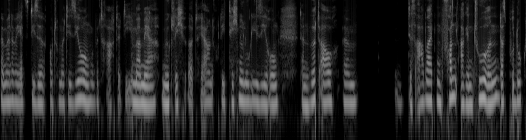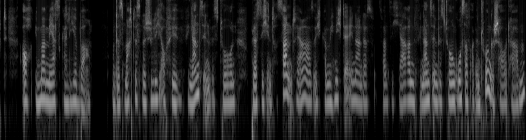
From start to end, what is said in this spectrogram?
Wenn man aber jetzt diese Automatisierung betrachtet, die immer mehr möglich wird, ja, und auch die Technologisierung, dann wird auch ähm, das Arbeiten von Agenturen das Produkt auch immer mehr skalierbar. Und das macht es natürlich auch für Finanzinvestoren plötzlich interessant. Ja, also ich kann mich nicht erinnern, dass vor 20 Jahren Finanzinvestoren groß auf Agenturen geschaut haben.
